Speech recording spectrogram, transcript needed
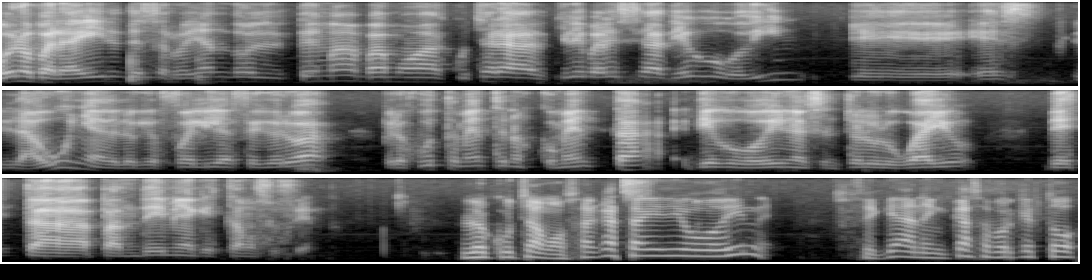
Bueno, para ir desarrollando el tema, vamos a escuchar a qué le parece a Diego Godín, que es la uña de lo que fue Liga Figueroa, pero justamente nos comenta Diego Godín, el central uruguayo, de esta pandemia que estamos sufriendo. Lo escuchamos. Acá está Diego Godín. Se quedan en casa porque esto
